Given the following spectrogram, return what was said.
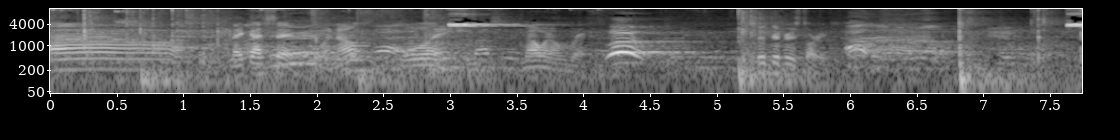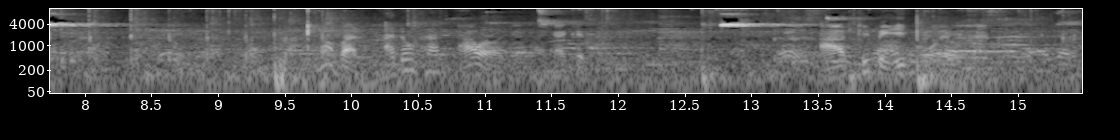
Uh, like I said, when I'm playing, not when I'm ref. Whoa. Two different stories. No, but I don't have power again. Like I could, I'll keep it equal every time.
